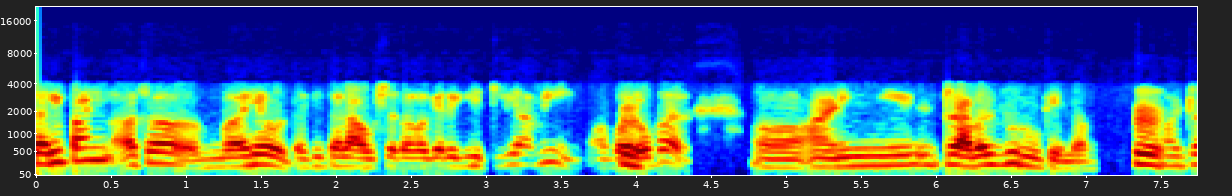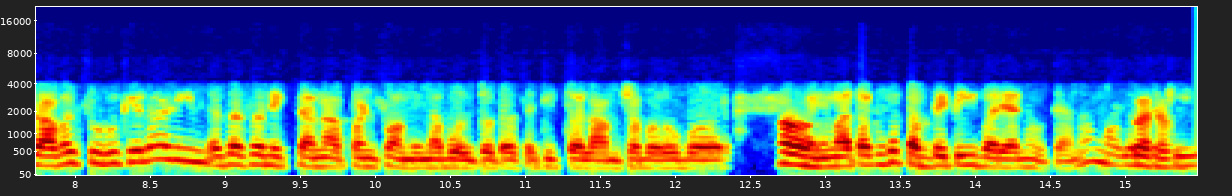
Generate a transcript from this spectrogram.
तरी पण असं हे होतं की त्याला औषधं वगैरे घेतली आम्ही बरोबर आणि ट्रॅव्हल सुरू केलं. ट्रॅव्हल सुरू केलं आणि जसं निघताना आपण स्वामींना बोलतो तसं की चला आमच्या बरोबर हो आणि मग आता कसं तब्येतही बऱ्या नव्हत्या ना मग. की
